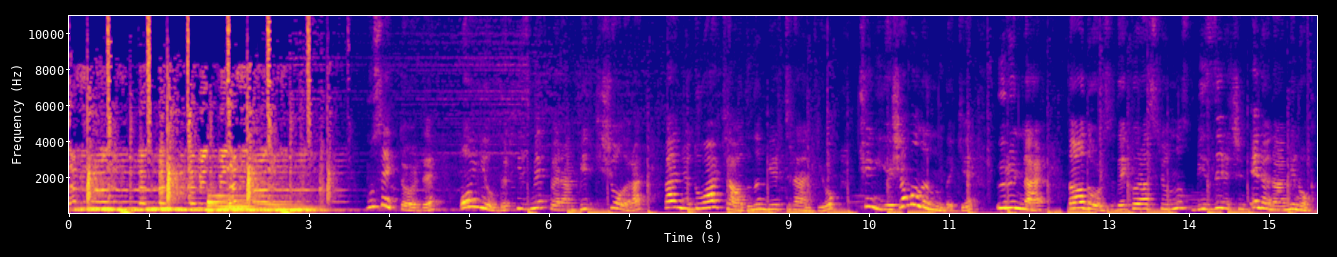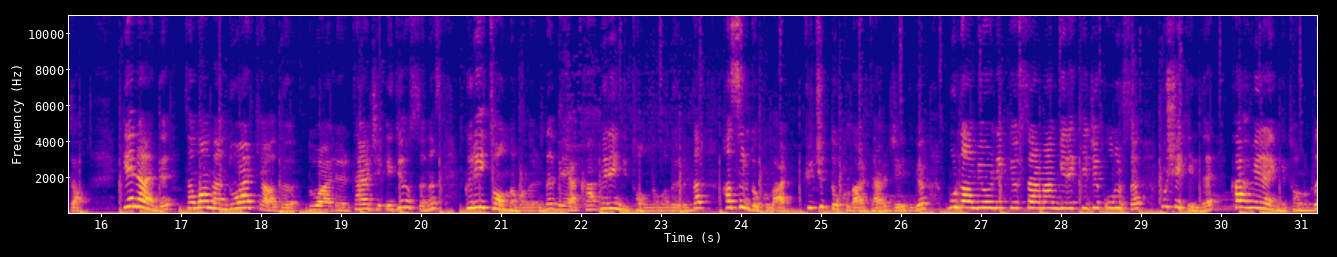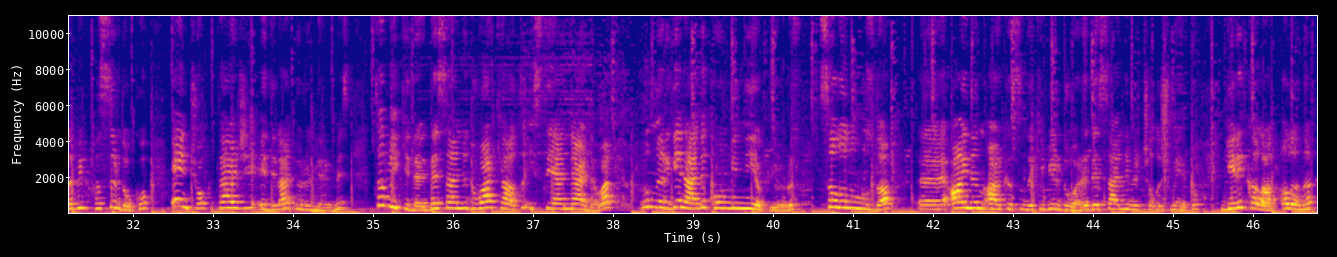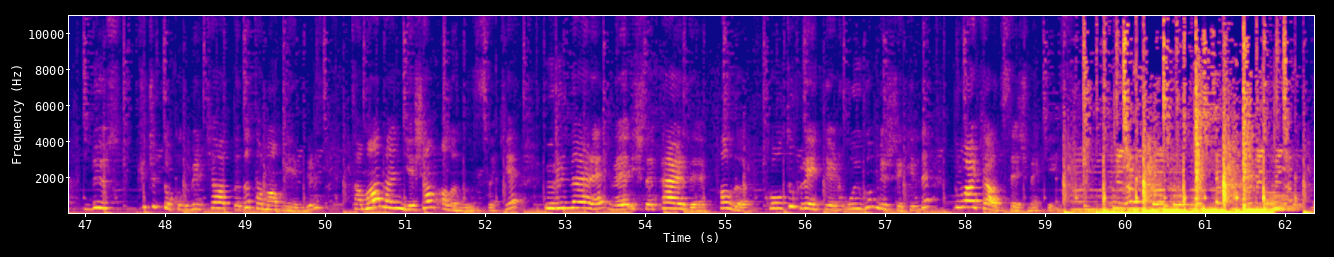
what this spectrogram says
Bu sektörde 10 yıldır hizmet veren bir kişi olarak bence duvar kağıdının bir trendi yok. Çünkü yaşam alanındaki ürünler, daha doğrusu dekorasyonunuz bizler için en önemli nokta. Genelde tamamen duvar kağıdı duvarları tercih ediyorsanız gri tonlamalarında veya kahverengi tonlamalarında hasır dokular, küçük dokular tercih ediliyor. Buradan bir örnek göstermem gerekecek olursa bu şekilde kahverengi tonunda bir hasır doku en çok tercih edilen ürünlerimiz. Tabii ki de desenli duvar kağıdı isteyenler de var. Bunları genelde kombinli yapıyoruz. Salonumuzda e, aynanın arkasındaki bir duvara desenli bir çalışma yapıp geri kalan alanı düz küçük dokulu bir kağıtla da tamamlayabiliriz. Tamamen yaşam alanınızdaki ürünlere ve işte perde, halı, koltuk renklerine uygun bir şekilde duvar kağıdı seçmekteyiz.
